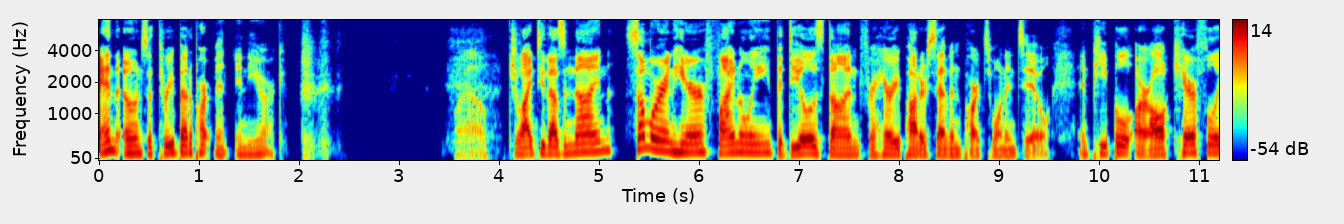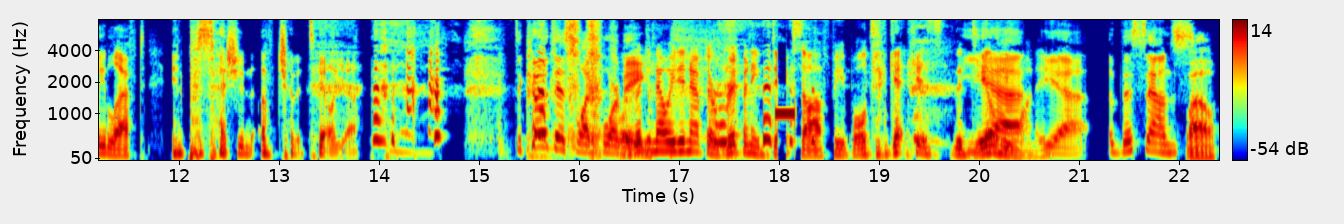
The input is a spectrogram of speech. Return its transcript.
and owns a three bed apartment in New York. Wow. July 2009, somewhere in here, finally, the deal is done for Harry Potter 7 Parts 1 and 2, and people are all carefully left in possession of genitalia. Decode this one for Well, me. good to know he didn't have to rip any dicks off people to get his the deal yeah, he wanted. Yeah. This sounds Wow.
